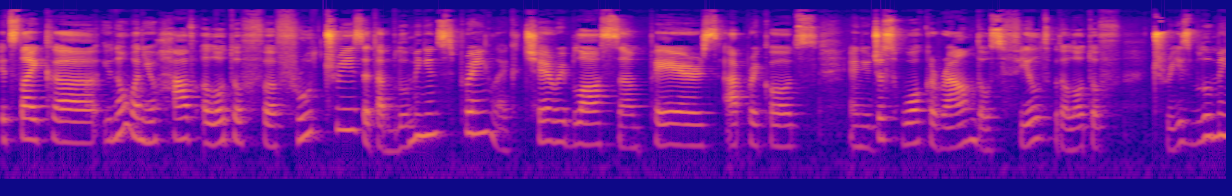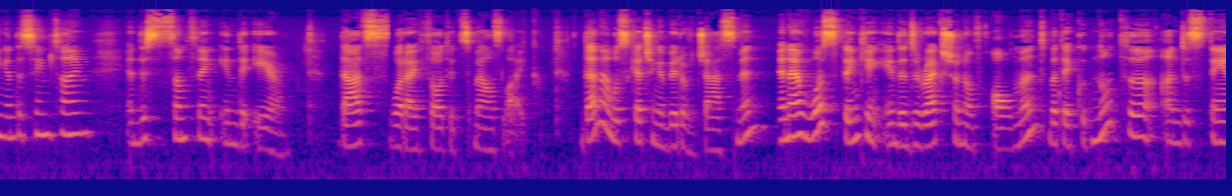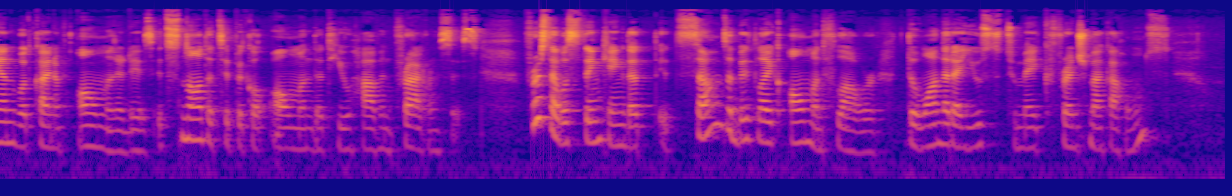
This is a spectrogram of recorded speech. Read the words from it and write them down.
It's like, uh, you know, when you have a lot of uh, fruit trees that are blooming in spring, like cherry blossom, pears, apricots, and you just walk around those fields with a lot of trees blooming at the same time, and this is something in the air. That's what I thought it smells like. Then I was catching a bit of jasmine and I was thinking in the direction of almond, but I could not uh, understand what kind of almond it is. It's not a typical almond that you have in fragrances. First, I was thinking that it sounds a bit like almond flour, the one that I used to make French macarons.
